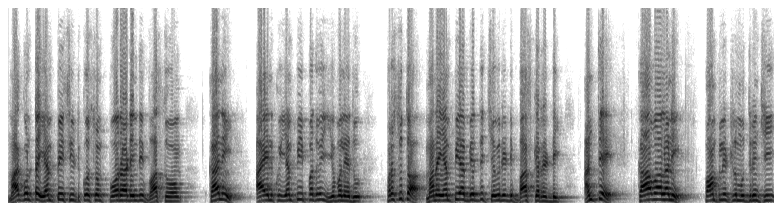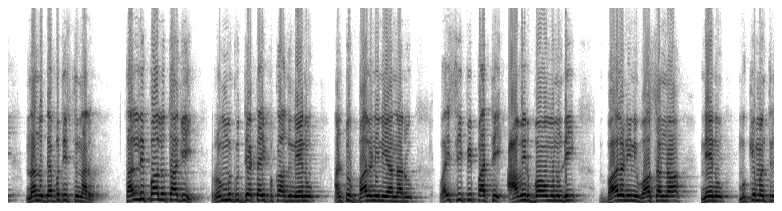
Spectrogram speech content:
మాగుంట ఎంపీ సీటు కోసం పోరాడింది వాస్తవం. కానీ ఆయనకు ఎంపీ పదవి ఇవ్వలేదు. ప్రస్తుత మన ఎంపీ అభ్యర్థి చెవిరెడ్డి భాస్కర్ రెడ్డి. అంతే కావాలని పాంప్లెట్లు ముద్రించి నన్ను దెబ్బతీస్తున్నారు. తల్లి పాలు తాగి రొమ్ము గుద్దే టైపు కాదు నేను అంటూ బాలినిని అన్నారు. వైసీపీ పార్టీ ఆవిర్భావం నుండి బాలనిని వాసన్న నేను ముఖ్యమంత్రి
